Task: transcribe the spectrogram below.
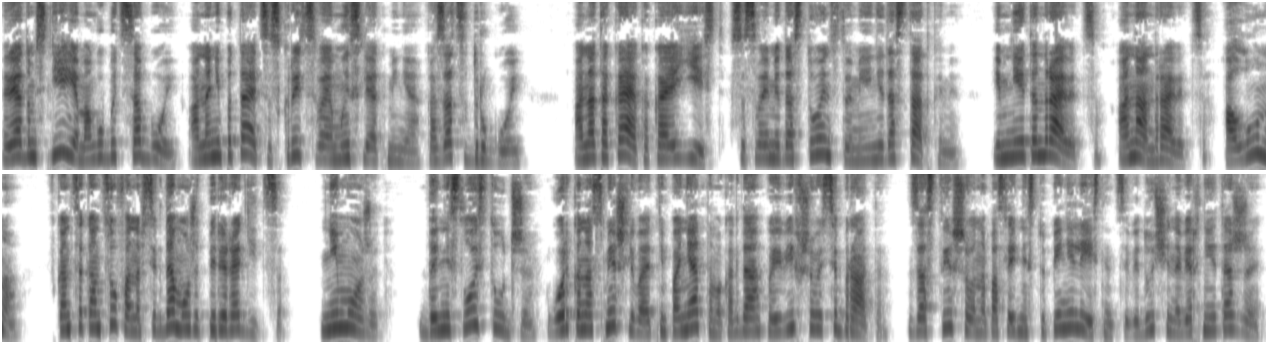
Рядом с ней я могу быть собой. Она не пытается скрыть свои мысли от меня, казаться другой. Она такая, какая есть, со своими достоинствами и недостатками. И мне это нравится. Она нравится. А Луна, в конце концов, она всегда может переродиться. Не может. Донеслось тут же, горько насмешливо от непонятного, когда появившегося брата, застывшего на последней ступени лестницы, ведущей на верхние этажи.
